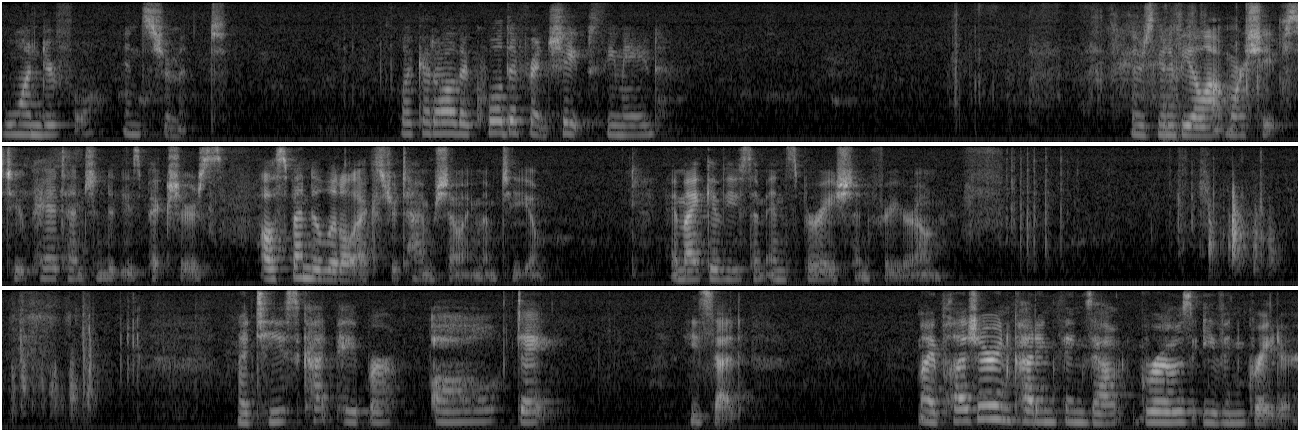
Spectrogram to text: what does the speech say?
wonderful instrument. Look at all the cool different shapes he made. There's going to be a lot more shapes too. Pay attention to these pictures. I'll spend a little extra time showing them to you. It might give you some inspiration for your own. Matisse cut paper all day. He said, My pleasure in cutting things out grows even greater.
